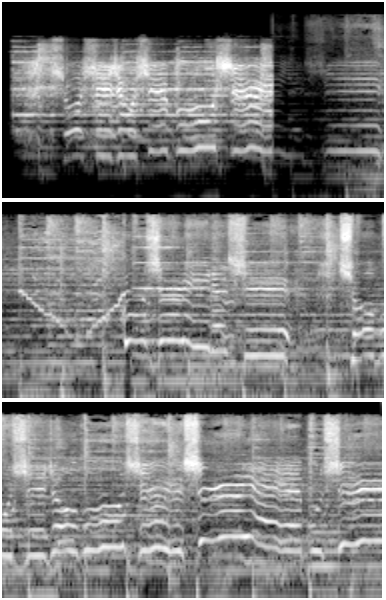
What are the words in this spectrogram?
说是就是不是，故事里的事，说不是就不是是也不是。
